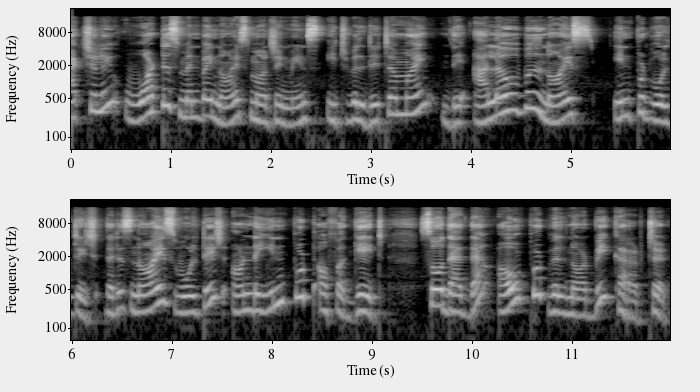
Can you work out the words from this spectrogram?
Actually, what is meant by noise margin means it will determine the allowable noise input voltage that is noise voltage on the input of a gate so that the output will not be corrupted.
